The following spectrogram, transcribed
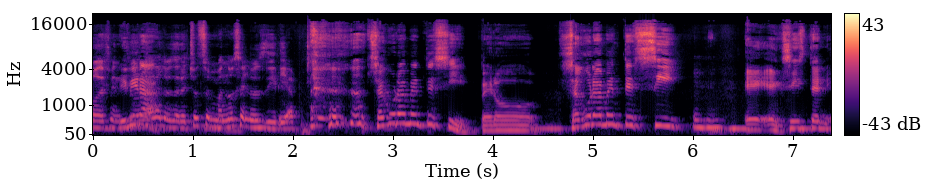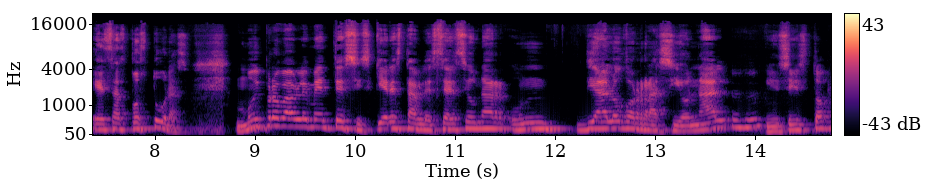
o defensora mira- de los derechos humanos se los diría. Seguramente sí, pero seguramente sí Ujú. eh, existen esas posturas. Muy probablemente si quiere establecerse una- un diálogo racional, Insisto,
